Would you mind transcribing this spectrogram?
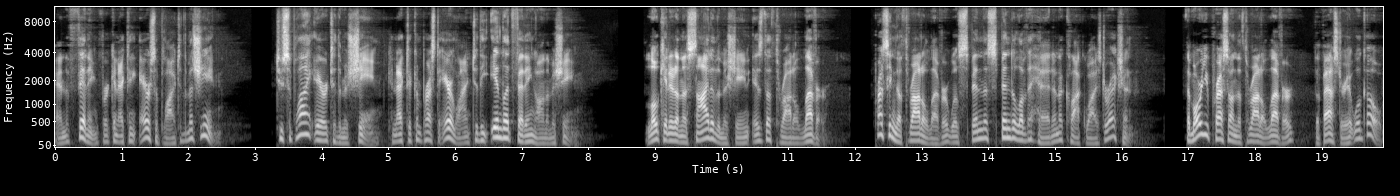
and the fitting for connecting air supply to the machine. To supply air to the machine, connect a compressed air line to the inlet fitting on the machine. Located on the side of the machine is the throttle lever. Pressing the throttle lever will spin the spindle of the head in a clockwise direction. The more you press on the throttle lever, the faster it will go.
